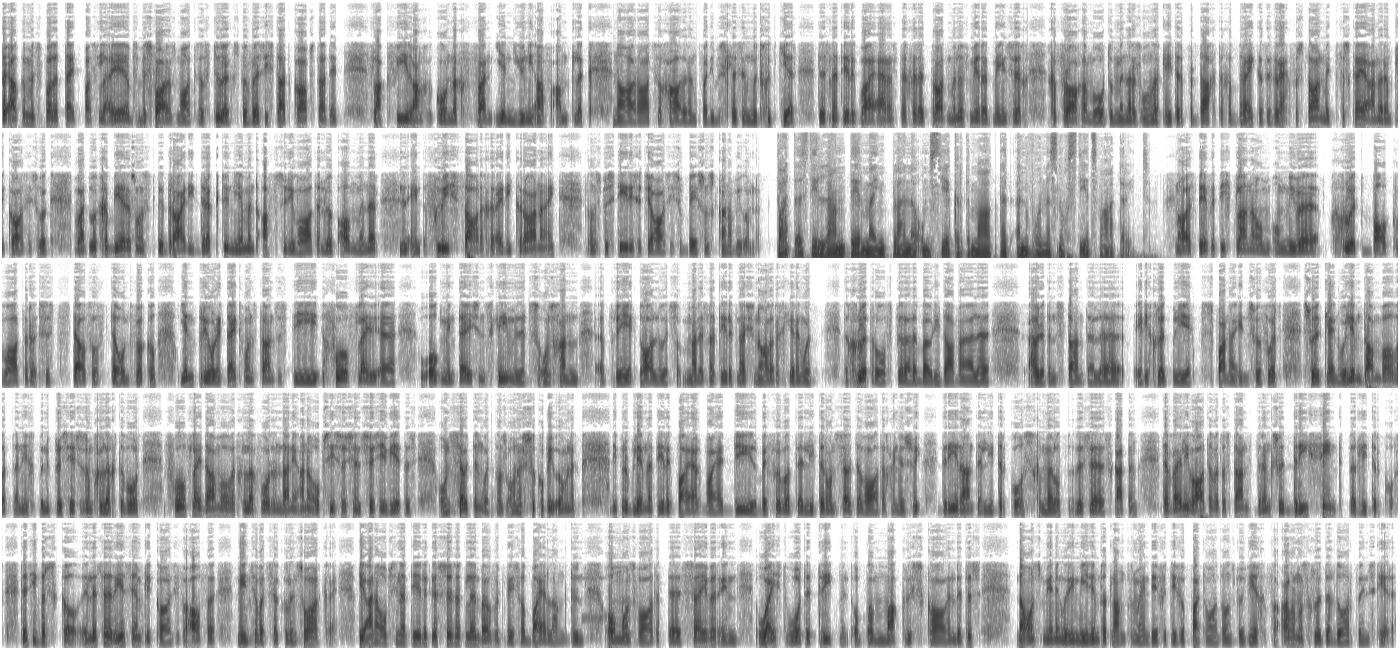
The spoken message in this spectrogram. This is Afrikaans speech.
So elke munisipaliteit pas hulle eie besparingsmaatreëls toe. Ek bewus die stad Kaapstad het vlak 4 aangekondig van 1 Junie af amptelik na 'n raadsvergadering wat die beslissing moet goedkeur. Dis natuurlik baie ernstiger. Dit praat min of meer dat mense gevra gaan word om minder as 100 liter per dag te gebruik, as ek reg verstaan, met verskeie ander implikasies ook. Wat ook gebeur is ons draai die druk toenemend af, so die water loop al minder en, en vloei stadiger uit die krane uit. Ons bestuur die situasie so bes ons kan op die oomblik. Wat is die langtermynplanne om seker te maak dat inwoners nog steeds water het? Nou is definitief planne om om nuwe groot balkwaterstelsels te ontwikkel. Een prioriteit vir ons tans is die voorvlei uh, augmentation scheme. Dit ons gaan 'n uh, projek daar loods, maar dis natuurlik nasionale regering wat 'n groot rol speel. Hulle bou die damme, hulle hou dit in stand, hulle het die groot projekspanne en so voort. So 'n klein Willem Damwal wat in die in die proses is om gelig te word. Voorvlei Damwal wat gelig word en dan die ander opsies soos soos jy weet is ontsouting wat ons ondersoek op die oomblik. Die probleem natuurlik baie baie duur. Byvoorbeeld 'n liter onsoute water gaan jou so R3 'n liter kos gemiddeld. Dis 'n skatting terwyl die water wat ons tans drink so 3 sent per liter kos. Dis die verskil en dis 'n reuse implikasie veral vir mense wat sukkel en swaar kry. Die ander opsie natuurlik is soos wat hulle in Beaufort Wes al baie lank doen om ons water te suiwer en wastewater treatment op 'n makro skaal en dit is na ons mening oor die medium tot langtermyn definitiewe pad waarna ons beweeg veral in ons groter dorpe en stede.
